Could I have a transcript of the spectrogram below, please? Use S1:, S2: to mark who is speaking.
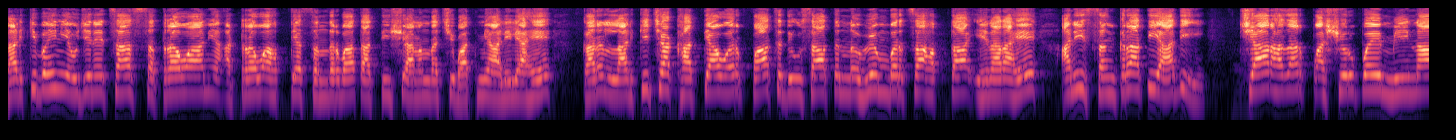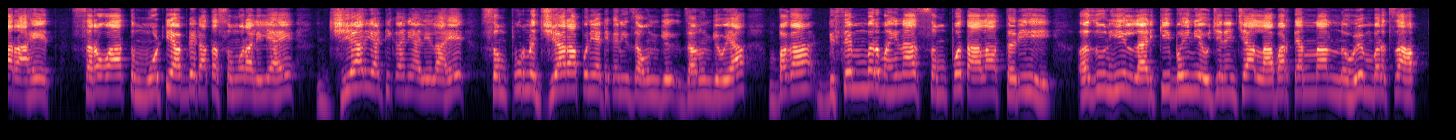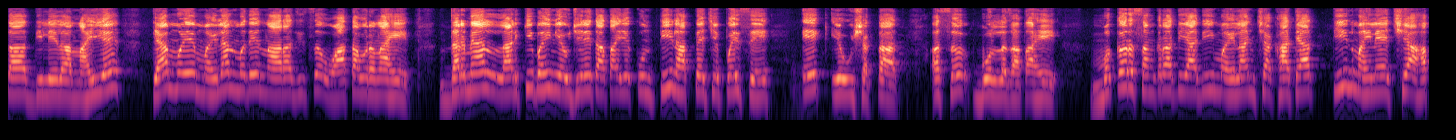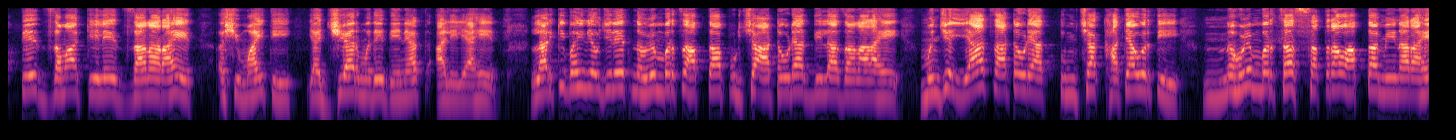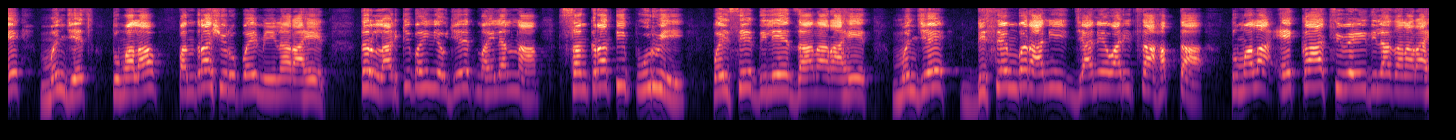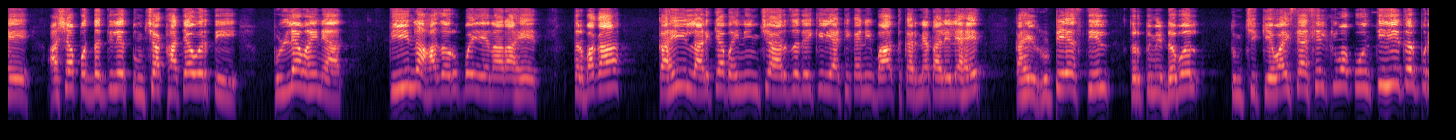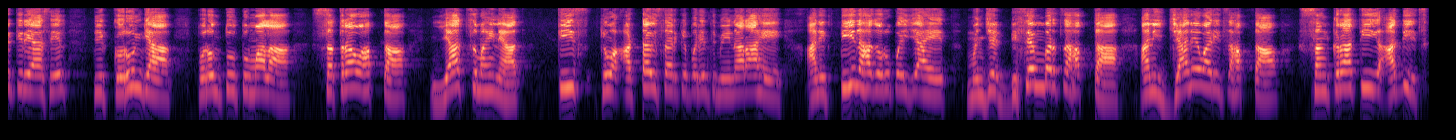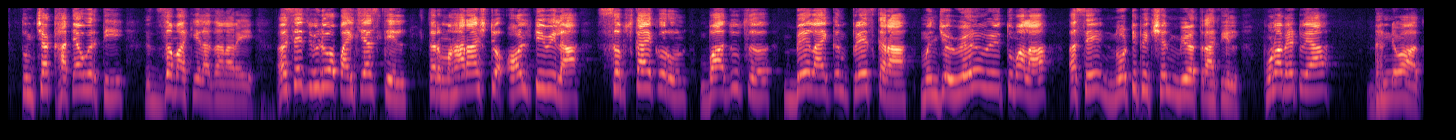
S1: लाडकी बहीण योजनेचा सतरावा आणि अठरावा हप्त्या संदर्भात अतिशय आनंदाची बातमी आलेली आहे. कारण लाडकीच्या खात्यावर पाच दिवसात नोव्हेंबरचा हप्ता येणार आहे आणि संक्रांती आधी चार हजार पाचशे रुपये मिळणार आहेत. सर्वात मोठी अपडेट आता समोर आलेली आहे. जी आर या ठिकाणी आलेला आहे. संपूर्ण जी आर आपण या ठिकाणी जाऊन घे जाणून घेऊया. बघा डिसेंबर महिना संपत आला तरीही अजूनही लाडकी बहीण योजनेच्या लाभार्थ्यांना नोव्हेंबरचा हप्ता दिलेला नाहीये. त्यामुळे महिलांमध्ये नाराजीचं वातावरण आहे. दरम्यान लाडकी बहीण योजनेत आता एकूण तीन हप्त्याचे पैसे एक येऊ शकतात असं बोललं जात आहे. मकर संक्रांती आधी महिलांच्या खात्यात तीन महिन्याचे हप्ते जमा केले जाणार आहेत अशी माहिती या जी आरमध्ये देण्यात आलेली आहे. लाडकी बहीण योजनेत नोव्हेंबरचा हप्ता पुढच्या आठवड्यात दिला जाणार आहे. म्हणजे याच आठवड्यात तुमच्या खात्यावरती नोव्हेंबरचा सतरावा हप्ता मिळणार आहे. म्हणजेच तुम्हाला पंधराशे रुपये मिळणार आहेत. तर लाडकी बहीण योजनेत महिलांना संक्रांतीपूर्वी पैसे दिले जाणार आहेत. म्हणजे डिसेंबर आणि जानेवारीचा हप्ता तुम्हाला एकाच वेळी दिला जाणार आहे. अशा पद्धतीने तुमच्या खात्यावरती पुढल्या महिन्यात तीन हजार रुपये येणार आहेत. तर बघा काही लाडक्या बहिणींचे अर्ज देखील या ठिकाणी बाद करण्यात आलेले आहेत. काही रुटे असतील तर तुम्ही डबल तुमची के वाय सी असेल किंवा कोणतीही इतर प्रक्रिया असेल ती करून घ्या. परंतु तुम्हाला सतरावा हप्ता याच महिन्यात तीस किंवा अठ्ठावीस तारखेपर्यंत मिळणार आहे. आणि तीन हजार रुपये जे आहेत म्हणजे डिसेंबरचा हप्ता आणि जानेवारीचा हप्ता संक्रांती आधीच तुमच्या खात्यावरती जमा केला जाणार आहे. असेच व्हिडिओ पाहिजे असतील तर महाराष्ट्र ऑल टी व्हीला सबस्क्राईब करून बाजूचं बेल आयकन प्रेस करा. म्हणजे वेळोवेळी तुम्हाला असे नोटिफिकेशन मिळत राहतील. पुन्हा भेटूया. धन्यवाद.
